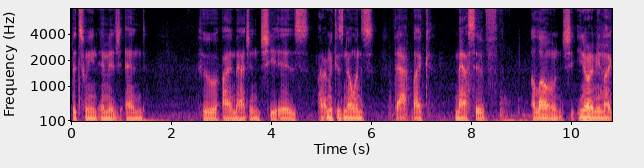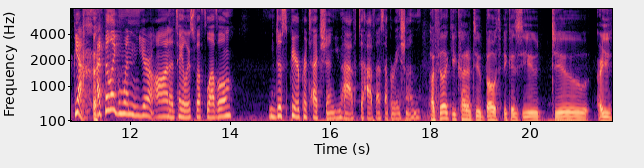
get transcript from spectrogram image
between image and who I imagine she is. I mean, because no one's that like massive alone. She, you know what I mean? Like, Yeah, I feel like when you're on a Taylor Swift level, just peer protection, you have to have that separation. I feel like you kind of do both because you do are you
